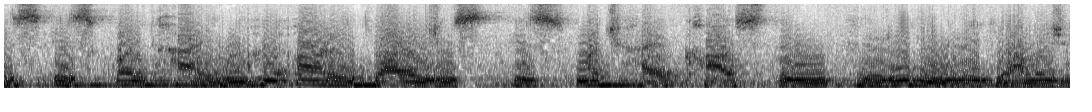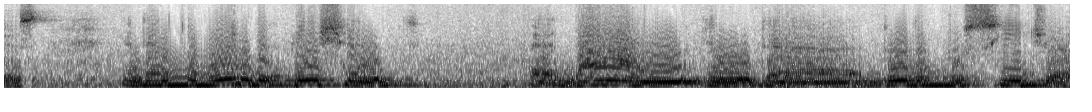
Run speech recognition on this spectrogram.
is is quite high. An IR radiologist is much higher cost than a reading radiologist. And then to bring the patient down and uh, do the procedure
